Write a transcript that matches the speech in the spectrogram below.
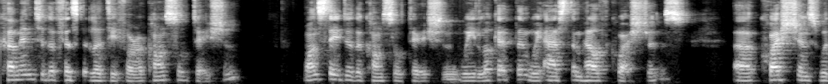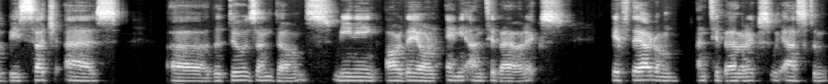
come into the facility for a consultation, once they do the consultation, we look at them, we ask them health questions. Uh, questions would be such as uh, the do's and don'ts, meaning are they on any antibiotics? If they are on antibiotics, we ask them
